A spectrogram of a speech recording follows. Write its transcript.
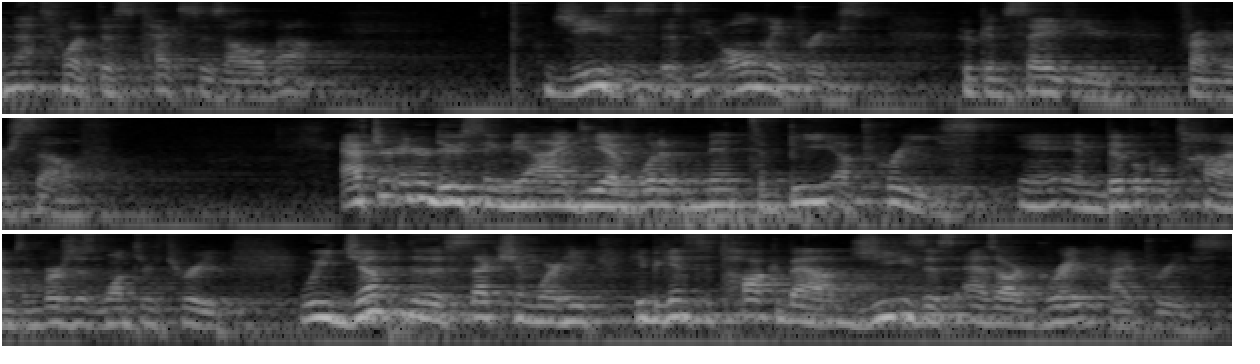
And that's what this text is all about. Jesus is the only priest who can save you from yourself. After introducing the idea of what it meant to be a priest in, in, biblical times in verses 1 through 3, we jump into this section where he, he begins to talk about Jesus as our great high priest.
